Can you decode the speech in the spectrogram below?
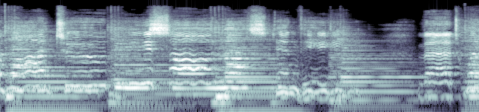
I want to be so lost in thee that when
